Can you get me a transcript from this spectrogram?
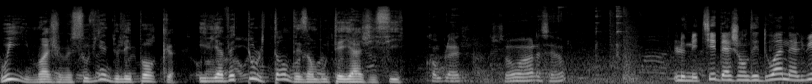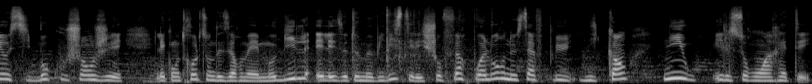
Oui, moi je me souviens de l'époque. Il y avait tout le temps des embouteillages ici. Le métier d'agent des douanes a lui aussi beaucoup changé. Les contrôles sont désormais mobiles et les automobilistes et les chauffeurs poids lourds ne savent plus ni quand ni où ils seront arrêtés.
